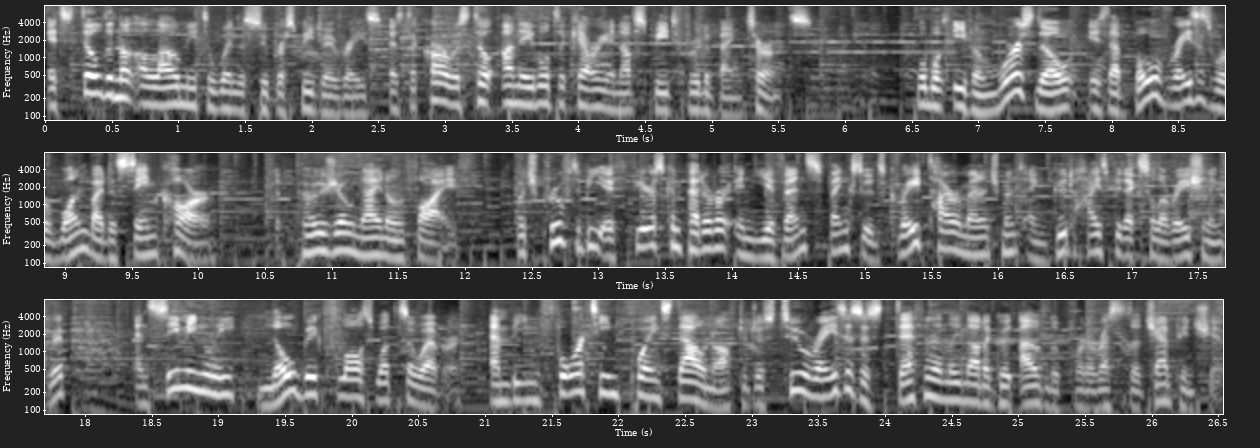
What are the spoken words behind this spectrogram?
it still did not allow me to win the Super Speedway race as the car was still unable to carry enough speed through the bank turns. What was even worse though is that both races were won by the same car, the Peugeot 905, which proved to be a fierce competitor in the events thanks to its great tire management and good high-speed acceleration and grip, and seemingly no big flaws whatsoever. And being 14 points down after just two races is definitely not a good outlook for the rest of the championship.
